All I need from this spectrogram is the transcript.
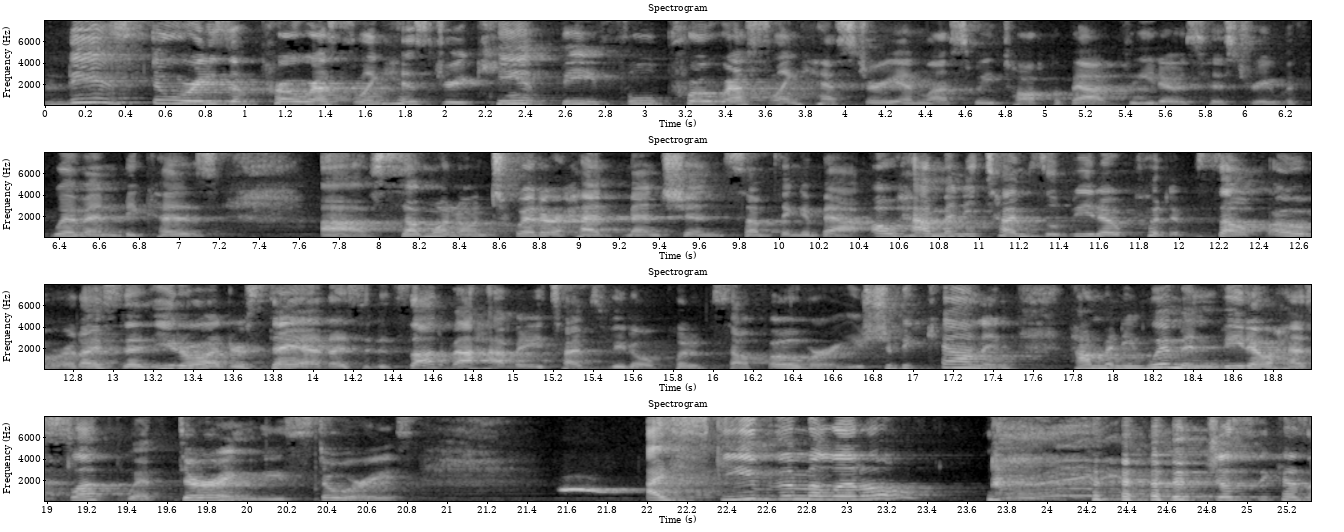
these stories of pro wrestling history can't be full pro wrestling history unless we talk about Vito's history with women because. Uh, someone on Twitter had mentioned something about, oh, how many times will Vito put himself over? And I said, you don't understand. I said, it's not about how many times Vito put himself over. You should be counting how many women Vito has slept with during these stories. I skeeve them a little just because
